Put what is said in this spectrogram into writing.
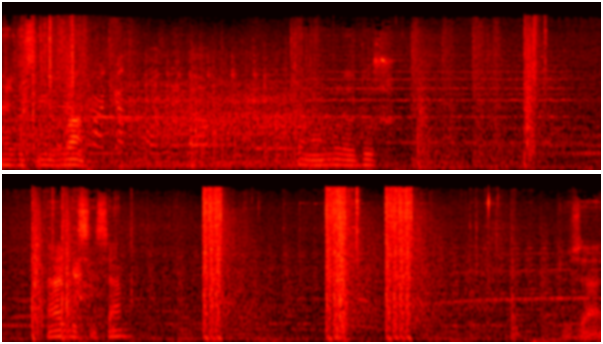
neredesiniz ulan? Tamam burada dur. Neredesin sen? Güzel.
